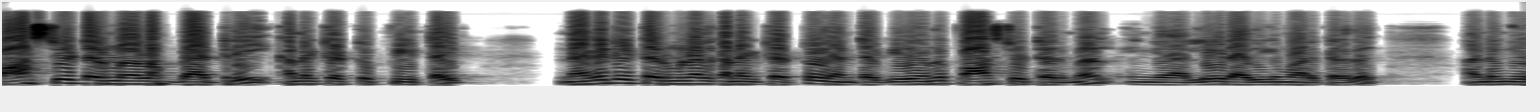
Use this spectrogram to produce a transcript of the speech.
positive terminal of battery connected to P type negative terminal connected to N type இது வந்து பாசிட்டிவ் டெர்மினல் இங்கே லீட் அதிகமாக இருக்கிறது. அண்ட் இங்க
